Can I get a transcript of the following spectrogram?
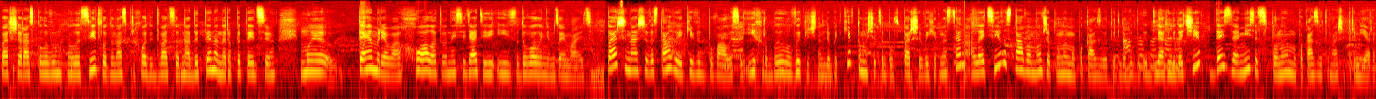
перший раз, коли вимкнули світло, до нас приходить 21 дитина на репетицію. Ми Темрява, холод, вони сидять і, і з задоволенням займаються. Перші наші вистави, які відбувалися, їх робили виключно для батьків, тому що це був перший вихід на сцену. Але ці вистави ми вже плануємо показувати для, для глядачів. Десь за місяць плануємо показувати наші прем'єри.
